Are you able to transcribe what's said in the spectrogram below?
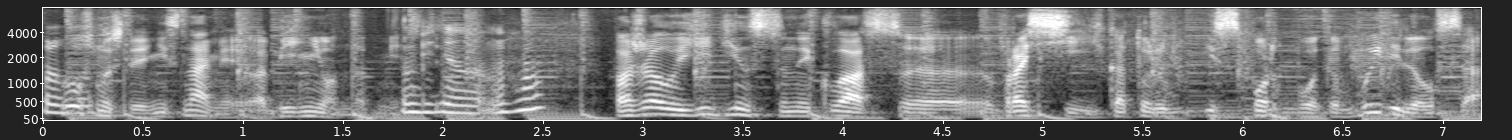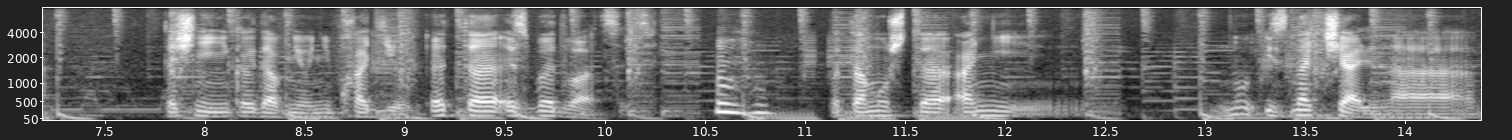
Ну, в смысле, не с нами, объединенно вместе. Объединенно. Мгм. Пожалуй, единственный класс э, в России, который из спортбота выделился, точнее, никогда в него не входил, это СБ-20. Мгм. Потому что они, ну, изначально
